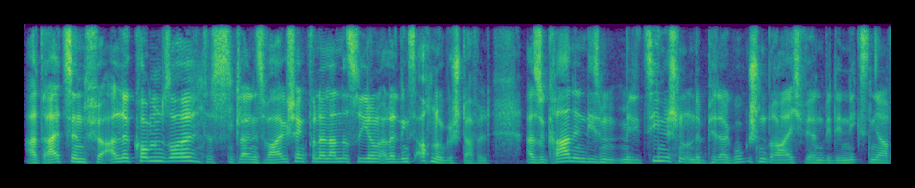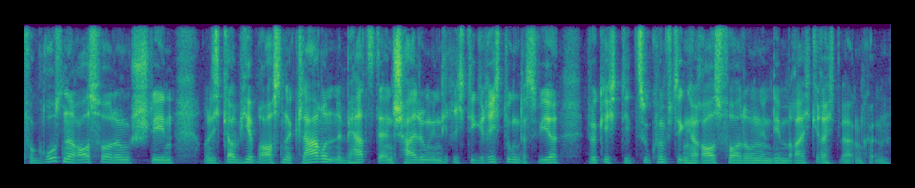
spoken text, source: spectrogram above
A13 für alle kommen soll. Das ist ein kleines Wahlgeschenk von der Landesregierung, allerdings auch nur gestaffelt. Also gerade in diesem medizinischen und im pädagogischen Bereich werden wir den nächsten Jahr vor großen Herausforderungen stehen. Und ich glaube, hier brauchst du eine klare und eine beherzte Entscheidung in die richtige Richtung, dass wir wirklich die zukünftigen Herausforderungen in dem Bereich gerecht werden können.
